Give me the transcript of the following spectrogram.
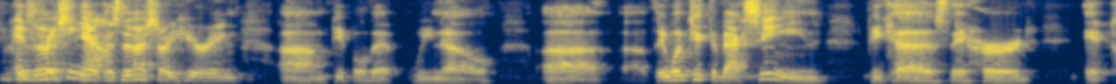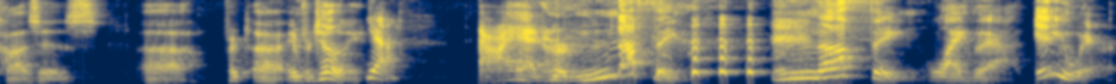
And then I, yeah, out. because then I started hearing um, people that we know uh, they wouldn't take the vaccine because they heard it causes uh, fer- uh, infertility. Yeah. I had heard nothing, nothing like that anywhere.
